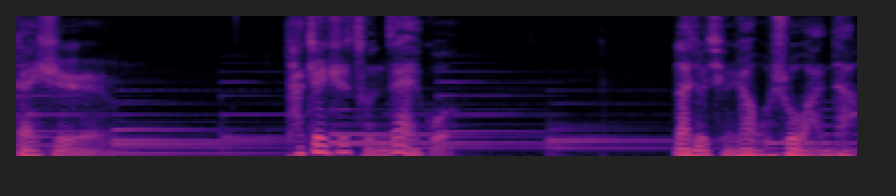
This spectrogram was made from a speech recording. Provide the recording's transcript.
但是它真实存在过。那就请让我说完它。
